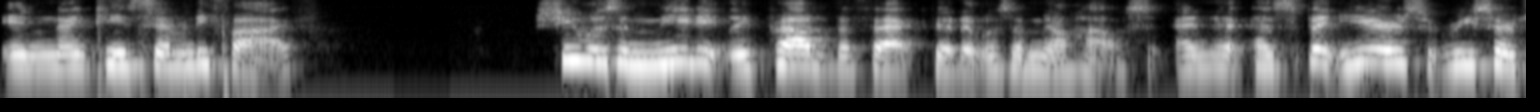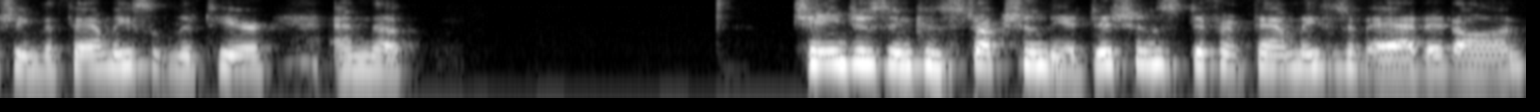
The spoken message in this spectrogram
in 1975, she was immediately proud of the fact that it was a mill house and has spent years researching the families that lived here and the changes in construction, the additions different families have added on.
